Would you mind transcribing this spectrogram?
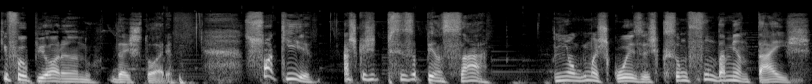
que foi o pior ano da história. Só que acho que a gente precisa pensar em algumas coisas que são fundamentais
